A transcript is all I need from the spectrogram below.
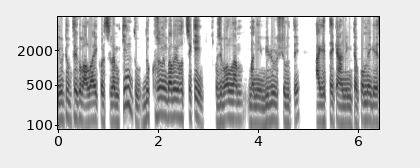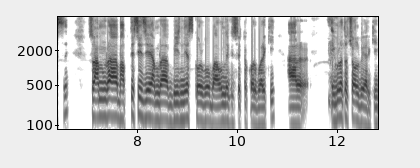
ইউটিউব থেকে ভালো আয় করছিলাম। কিন্তু দুঃখজনক ভাবে হচ্ছে কি, ওই যে বললাম মানে ভিডিওর শুরুতে আগের থেকে আর্নিংটা কমে গেছে। সো আমরা ভাবতেছি যে আমরা বিজনেস করব বা অন্য কিছু একটা করব আর কি। আর এগুলো তো চলবে আর কি।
